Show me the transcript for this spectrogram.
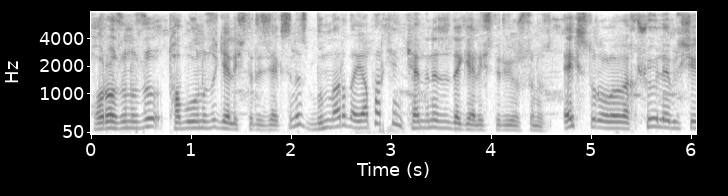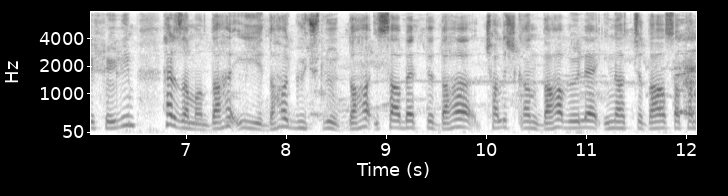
Horozunuzu, tavuğunuzu geliştireceksiniz. Bunları da yaparken kendinizi de geliştiriyorsunuz. Ekstra olarak şöyle bir şey söyleyeyim. Her zaman daha iyi, daha güçlü, daha isabetli, daha çalışkan, daha böyle inatçı, daha satan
